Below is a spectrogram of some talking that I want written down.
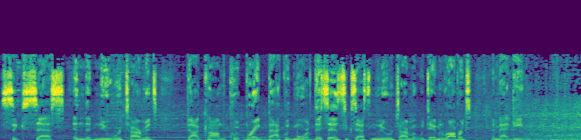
success in the new retirement.com. Quick break, back with more. This is Success in the New Retirement with Damon Roberts and Matt Deaton.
